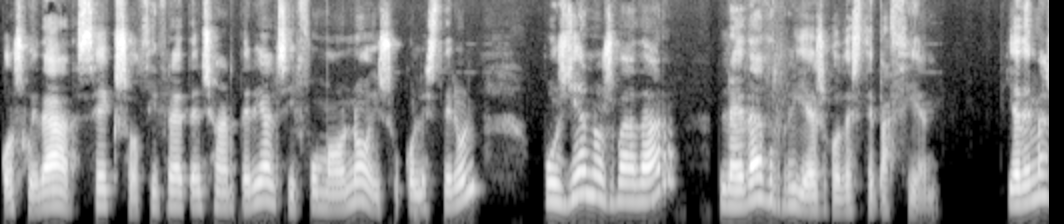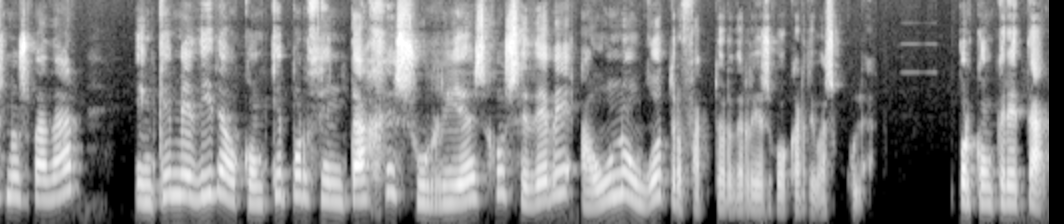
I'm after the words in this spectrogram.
con su edad, sexo, cifra de tensión arterial, si fuma o no y su colesterol, pues ya nos va a dar la edad riesgo de este paciente. Y además nos va a dar en qué medida o con qué porcentaje su riesgo se debe a uno u otro factor de riesgo cardiovascular. Por concretar,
